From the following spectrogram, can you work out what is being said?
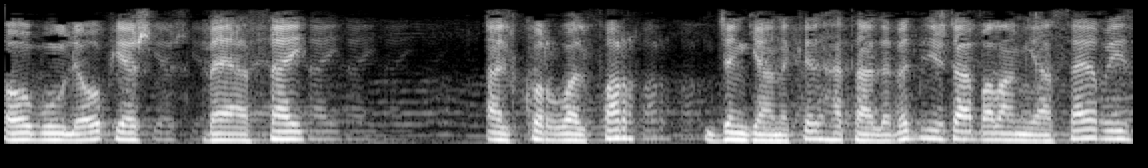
ئەوە بوو لەوە پێش بە یاسای، الکر والفر جەنگیان کرد هەتا لە بەدریشدا بەڵام یاسای ڕیز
